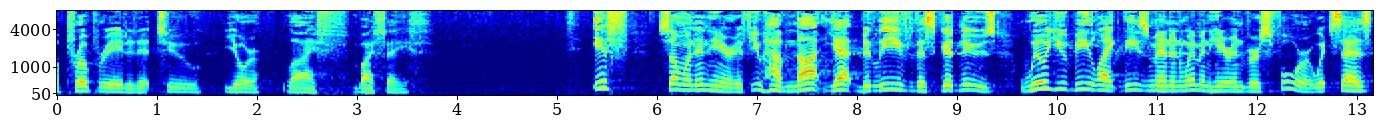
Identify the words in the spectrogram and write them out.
appropriated it to your life by faith. If someone in here, if you have not yet believed this good news, will you be like these men and women here in verse 4, which says,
